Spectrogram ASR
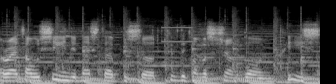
Alright, I will see you in the next episode. Keep the conversation going. Peace.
